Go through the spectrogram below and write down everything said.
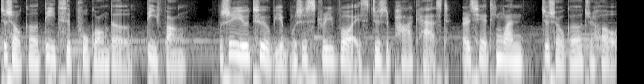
这首歌第一次曝光的地方，不是 YouTube，也不是 Street Voice，就是 Podcast。而且听完这首歌之后，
